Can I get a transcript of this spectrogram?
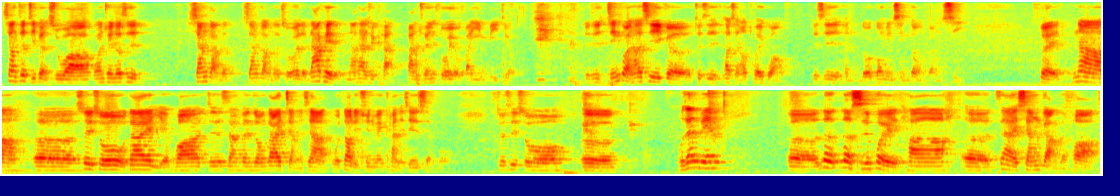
像这几本书啊，完全都是。香港的香港的所谓的，大家可以拿下去看，版权所有，翻印必究。就是尽管它是一个，就是他想要推广，就是很多公民行动的东西。对，那呃，所以说我大概也花就是三分钟，大概讲一下我到底去那边看了些什么。就是说，呃，我在那边，呃，乐乐施会，他呃，在香港的话，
